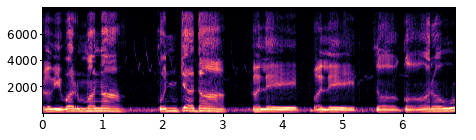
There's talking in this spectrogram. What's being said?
ರವಿವರ್ಮನ ಕೊಂಚದ ಕಲೆ ಬಲೆ ಸಕಾರವು.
